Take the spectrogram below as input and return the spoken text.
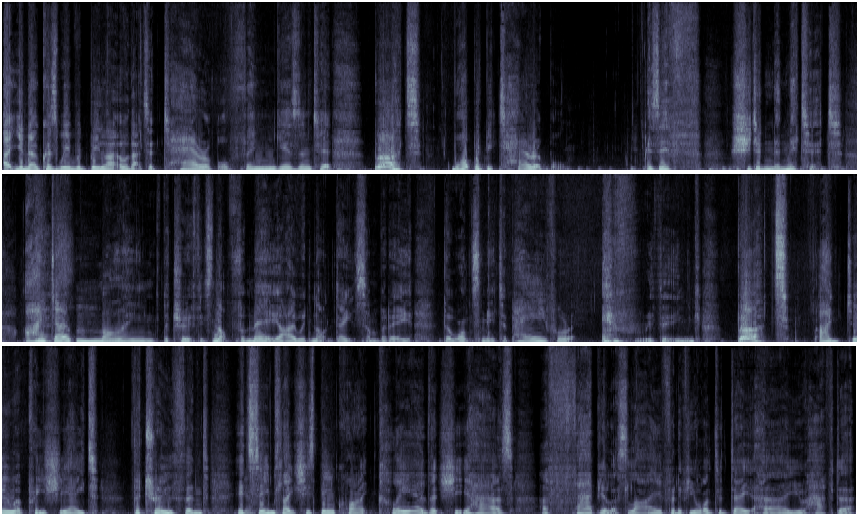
uh, you know, because we would be like, oh, that's a terrible thing, isn't it? But what would be terrible is if she didn't admit it. I don't mind the truth. It's not for me. I would not date somebody that wants me to pay for everything. But I do appreciate the truth. And it seems like she's been quite clear that she has a fabulous life. And if you want to date her, you have to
